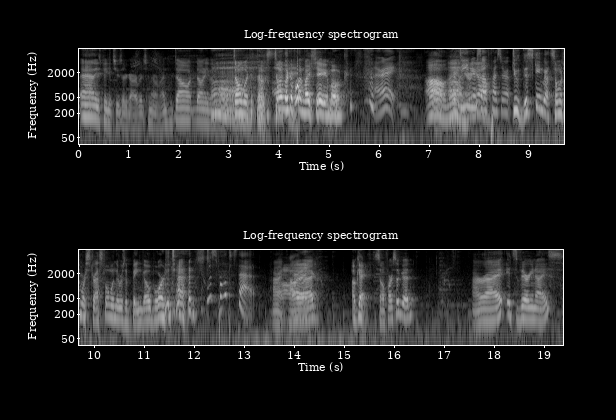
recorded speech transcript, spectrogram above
And these Pikachu's are garbage. Never mind. Don't, don't even, don't look at those. Don't look upon my shame, Oak. All right. Oh man, here Redeem yourself, go. Presser. dude, this game got so much more stressful when there was a bingo board attached. Whose fault is that? All right, All right. Poliwag. Okay, so far so good. All right, it's very nice.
